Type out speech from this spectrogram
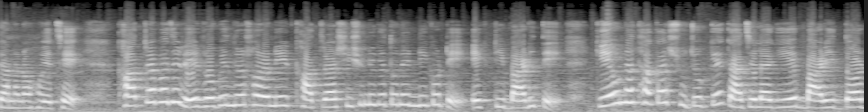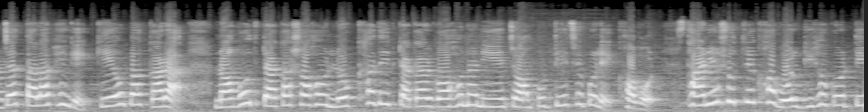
জানানো হয়েছে। খাতড়াবাজারের রবীন্দ্র সরণির খাতড়া শিশু নিকেতনের নিকটে একটি বাড়িতে কেউ না থাকার সুযোগকে কাজে লাগিয়ে বাড়ির দরজার তালা ভেঙে কেউ বা কারা নগদ টাকা সহ লক্ষাধিক টাকার গহনা নিয়ে চম্পট দিয়েছে বলে খবর। স্থানীয় সূত্রে খবর, গৃহকর্ত্রী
